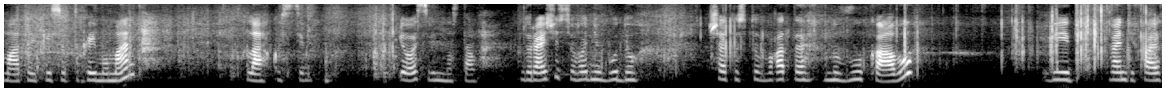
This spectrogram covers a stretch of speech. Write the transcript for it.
мати якийсь от такий момент легкості. І ось він настав. До речі, сьогодні буду ще тестувати нову каву від 25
